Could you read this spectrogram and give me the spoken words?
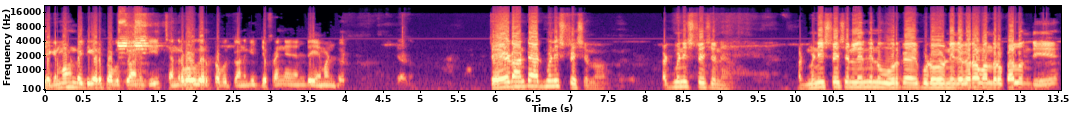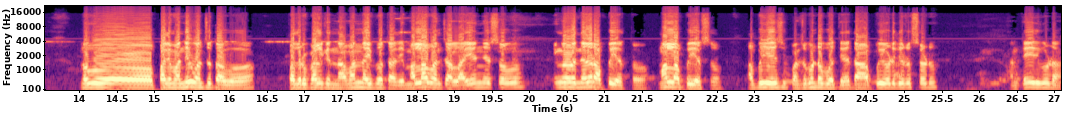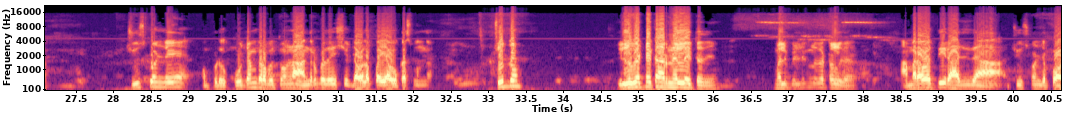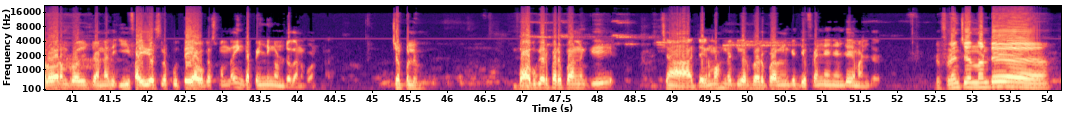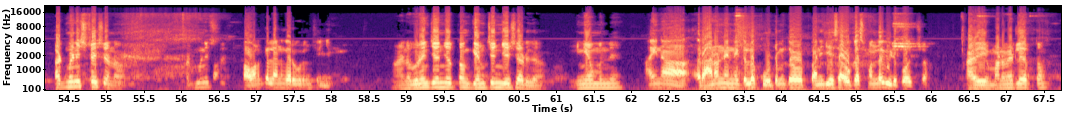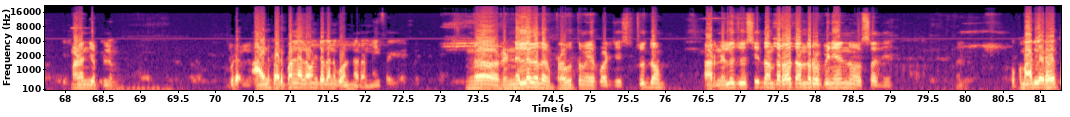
జగన్మోహన్ రెడ్డి గారి ప్రభుత్వానికి చంద్రబాబు గారి ప్రభుత్వానికి డిఫరెన్స్ ఏంటంటే ఏమంటారు? తేడా అంటే అడ్మినిస్ట్రేషన్ అడ్మినిస్ట్రేషన్ అడ్మినిస్ట్రేషన్ లేని నువ్వు ఊరికే ఇప్పుడు నీ దగ్గర వంద రూపాయలు ఉంది. నువ్వు పది మందికి పంచుతావు పది రూపాయల కింద వంద అయిపోతుంది. మళ్ళా పంచాలా ఏం చేస్తావు? ఇంకొక దగ్గర అప్పు చేస్తావు. మళ్ళీ అప్పు చేస్తావు. అప్పు చేసి పంచుకుంటూ పోతే దా అప్పు ఎవడు తీరుస్తాడు? అంతే ఇది కూడా. చూసుకోండి. ఇప్పుడు కూటమి ప్రభుత్వంలో ఆంధ్రప్రదేశ్ డెవలప్ అయ్యే అవకాశం ఉందా? చూద్దాం. ఇల్లు కట్టాక ఆరు నెలలు అవుతుంది. మళ్ళీ బిల్డింగ్లు కట్టాలిగా అమరావతి రాజధాని చూసుకుంటే పోలవరం ప్రాజెక్ట్ అన్నది ఈ ఫైవ్ ఇయర్స్లో పూర్తయ్యే అవకాశం ఉందా? ఇంకా పెండింగ్ ఉంటుంది అనుకుంటున్నారు. చెప్పలేం. బాబు గారి పరిపాలనకి జగన్మోహన్ రెడ్డి గారి పరిపాలనకి డిఫరెన్స్ ఏంటంటే ఏమంటారు డిఫరెన్స్ ఏంటంటే అడ్మినిస్ట్రేషన్ అడ్మినిస్ట్రేషన్ పవన్ కళ్యాణ్ గారి గురించి ఏం చెప్తారు? ఆయన గురించి ఏం చెప్తాం? గేమ్ చేంజ్ చేశాడుగా. ఇంకేముంది? ఆయన రానున్న ఎన్నికల్లో కూటమితో పనిచేసే అవకాశం ఉందా? విడిపోవచ్చా? అది మనం ఎట్లా చెప్తాం? మనం చెప్పలేము. ఇప్పుడు ఆయన పరిపాలన ఎలా ఉంటది అనుకుంటున్నారు అన్న ఈ five years? ఇంకా రెండు నెలలే కదా ప్రభుత్వం ఏర్పాటు చేసి చూద్దాం. ఆరు నెలలు చూసి దాని తర్వాత అందరు ఒపీనియన్ వస్తుంది. ఒక మాటలో ఇరవై తొమ్మిది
